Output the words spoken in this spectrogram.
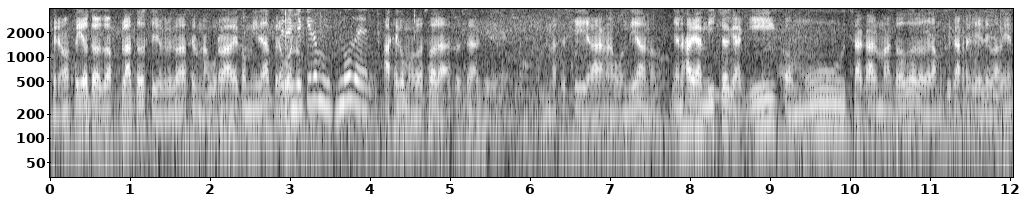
pero hemos pedido otros dos platos, que yo creo que va a ser una burrada de comida, pero, pero bueno. yo quiero mis noodles. Hace como dos horas, o sea que no sé si llegarán algún día o no. Ya nos habían dicho que aquí, con mucha calma todo, lo de la música reggae le va bien,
